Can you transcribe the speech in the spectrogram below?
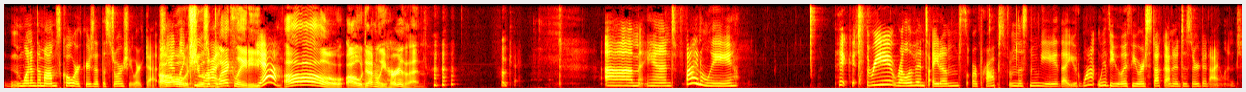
one of the mom's coworkers at the store she worked at. She oh, had, like, she was a black lady. Yeah. Oh, oh, definitely her then. Okay. Um, and finally, pick three relevant items or props from this movie that you'd want with you if you were stuck on a deserted island.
